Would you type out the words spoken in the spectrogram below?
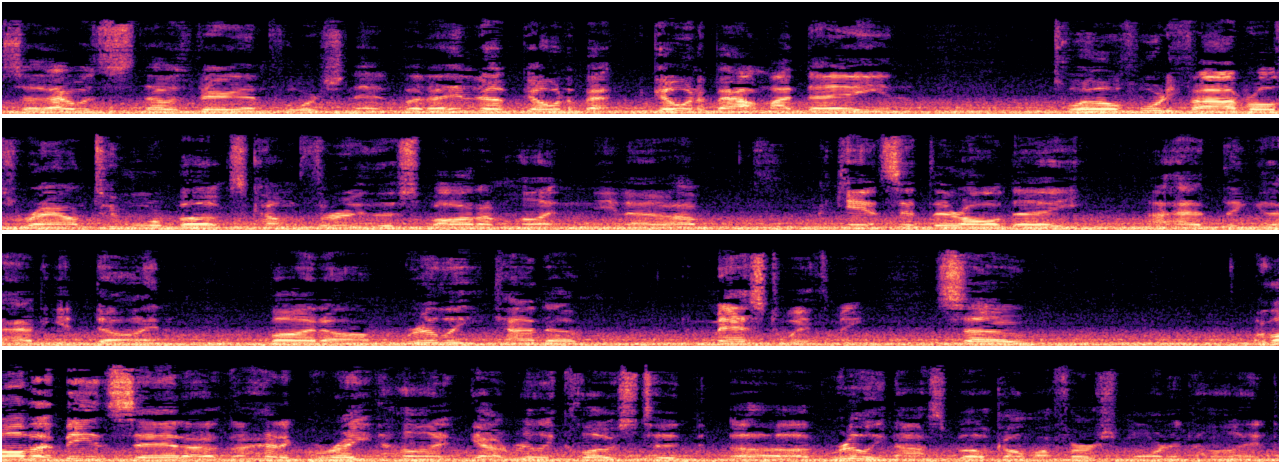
So that was that was very unfortunate. But I ended up going about going about my day and 12:45 rolls around, two more bucks come through the spot I'm hunting. You know, I'm, I can't sit there all day. I had things I had to get done, but um, really kind of messed with me. So, with all that being said, I, I had a great hunt. Got really close to uh, a really nice buck on my first morning hunt.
